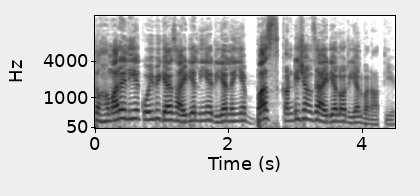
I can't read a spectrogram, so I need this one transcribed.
तो हमारे लिए कोई भी गैस आइडियल नहीं है, रियल नहीं है, बस कंडीशन उसे आइडियल और रियल बनाती है।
